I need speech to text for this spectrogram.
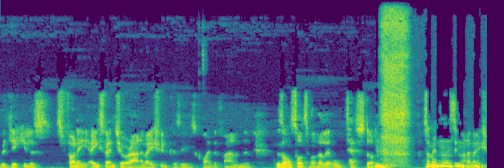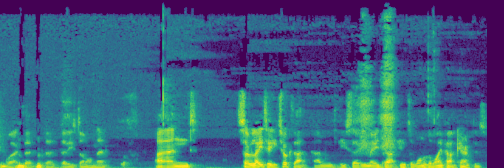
ridiculous, it's funny Ace Ventura animation because he was quite the fan, and the, there's all sorts of other little test stuff. some impressive animation work that, that, that he's done on there. And so later he took that and he said he made that into one of the Wipeout characters.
